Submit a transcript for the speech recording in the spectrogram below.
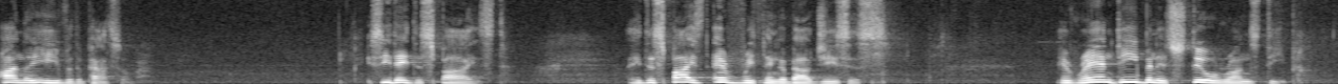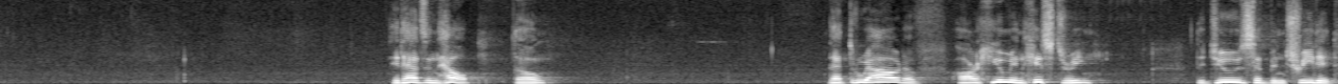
on the eve of the Passover. You see, they despised. They despised everything about Jesus. It ran deep and it still runs deep. It hasn't helped, though, that throughout of our human history, the Jews have been treated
